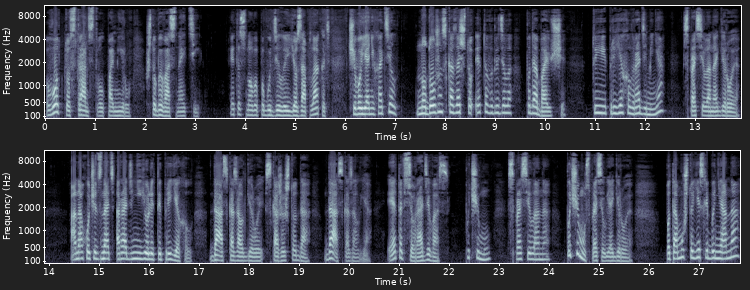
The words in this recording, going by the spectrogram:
Вот кто странствовал по миру, чтобы вас найти. Это снова побудило ее заплакать, чего я не хотел, но должен сказать, что это выглядело подобающе. «Ты приехал ради меня?» — спросила она героя. «Она хочет знать, ради нее ли ты приехал». «Да», — сказал герой, — «скажи, что да». «Да», — сказал я, — «это все ради вас». «Почему?» — спросила она. «Почему?» — спросил я героя. «Потому что если бы не она,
